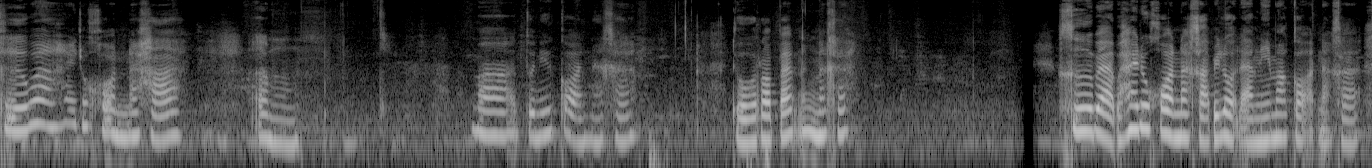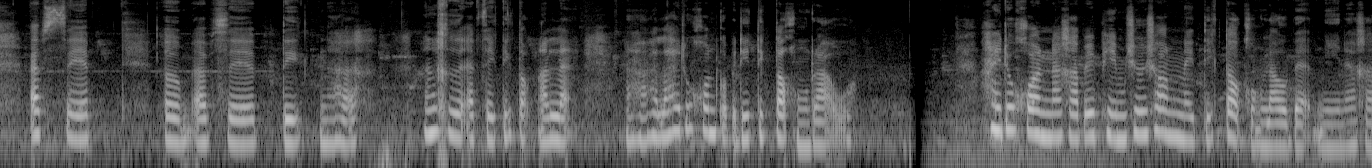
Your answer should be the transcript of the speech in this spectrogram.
คือว่าให้ทุกคนนะคะอืมมาตัวนี้ก่อนนะคะ เดี๋ยวรอแป๊บนึงนะคะ คือแบบให้ทุกคนนะคะ ไปโหลดแอปนี้มาก่อนนะคะแอปเซฟเอ่อแอปเซฟติ๊กนะคะนั่นคือแอปเซฟติ๊กต็อกนั่นแหละนะคะ แล้วให้ทุกคนกดไปที่ติ๊กต็อกของเรา ให้ทุกคนนะคะ ไปพิมพ์ชื่อช่องใน TikTok ของเราแบบนี้นะคะ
